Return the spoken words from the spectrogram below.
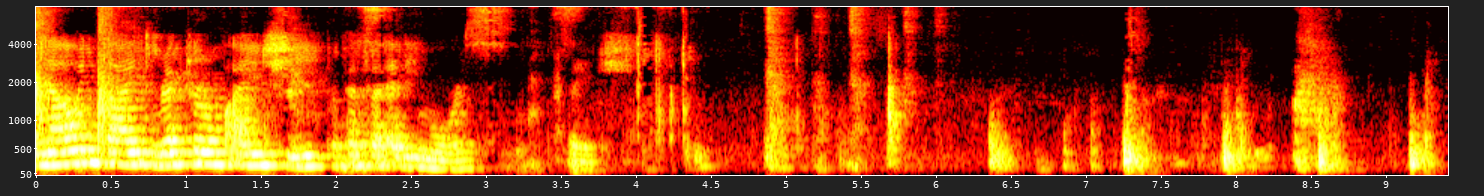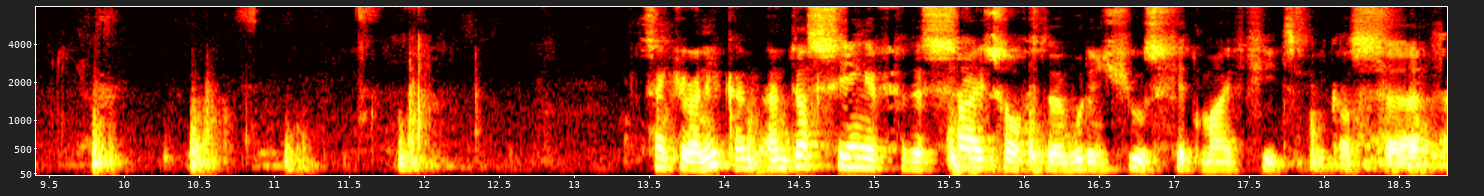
I now invite Director of IHE, Professor Eddy Moors. Thank you, Anik. I'm, I'm, just seeing if the size of the wooden shoes fit my feet, because uh,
